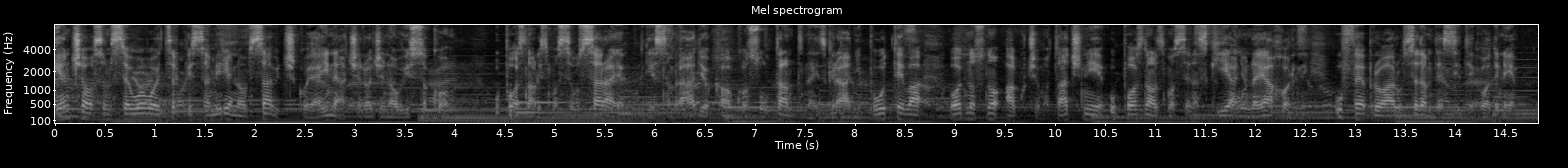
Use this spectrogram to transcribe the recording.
Vjenčao sam se u ovoj crkvi sa Mirjanom Savić, koja je inače rođena u Visokom. Upoznali smo se u Sarajevu, gdje sam radio kao konsultant na izgradnji puteva, odnosno, ako ćemo tačnije, upoznali smo se na skijanju na Jahorni u februaru 70. godine.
